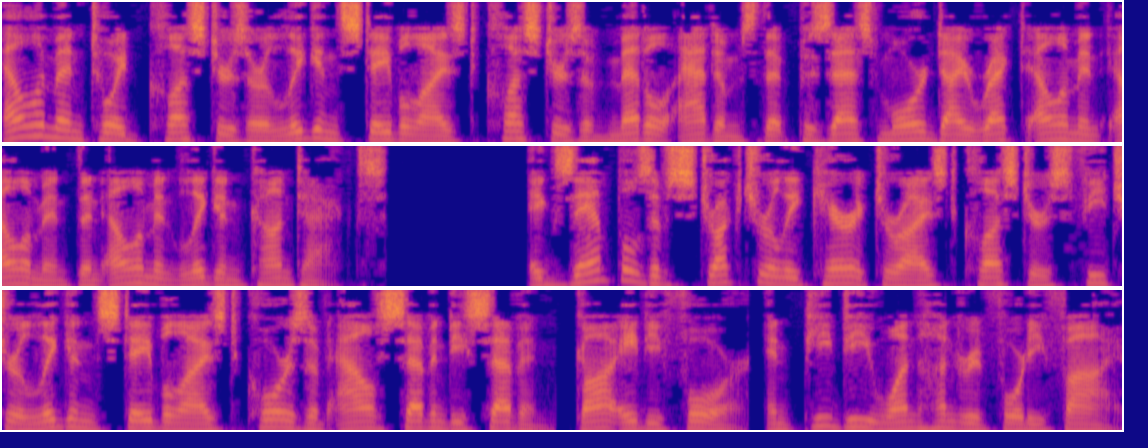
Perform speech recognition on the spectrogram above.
Elementoid clusters are ligand-stabilized clusters of metal atoms that possess more direct element-element than element-ligand contacts. Examples of structurally characterized clusters feature ligand-stabilized cores of Al-77, Ga-84, and PD-145.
